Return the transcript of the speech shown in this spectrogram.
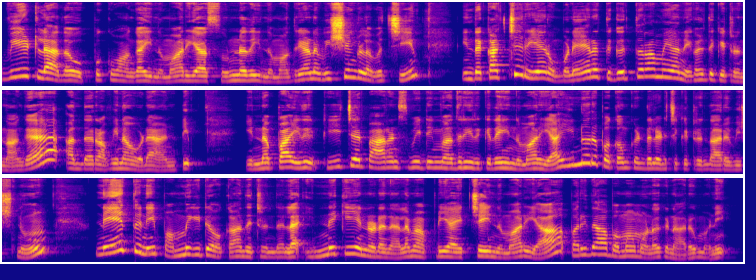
வீட்டில் அதை ஒப்புக்குவாங்க இந்த மாதிரியா சொன்னது இந்த மாதிரியான விஷயங்களை வச்சு இந்த கச்சேரியை ரொம்ப நேரத்துக்கு திறமையாக நிகழ்த்திக்கிட்டு இருந்தாங்க அந்த ரவீனாவோட ஆன்ட்டி என்னப்பா இது? டீச்சர் பேரண்ட்ஸ் மீட்டிங் மாதிரி இருக்குதே இந்த மாதிரியா? இன்னொரு பக்கம் கிண்டல் அடிச்சுக்கிட்டு இருந்தாரு விஷ்ணு. நேற்று நீ பம்மிக்கிட்ட உக்காந்துட்டு இருந்தல இன்னைக்கு என்னோட நிலைமை அப்படி ஆயிடுச்சே இந்த மாதிரியா? பரிதாபமாக முனகுனாரு மணி.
